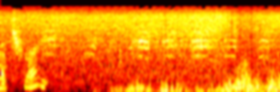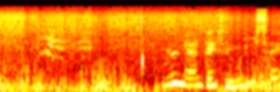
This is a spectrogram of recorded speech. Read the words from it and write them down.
That's right. We're Nandays and we say.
